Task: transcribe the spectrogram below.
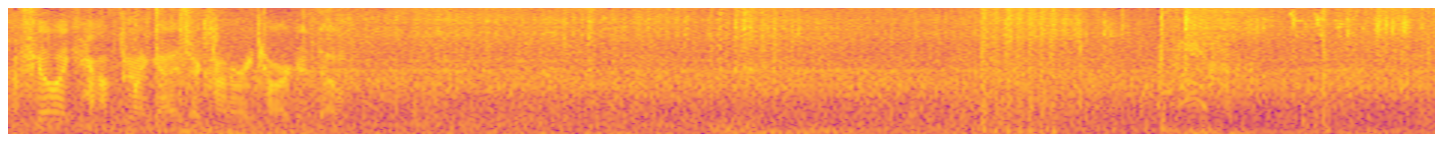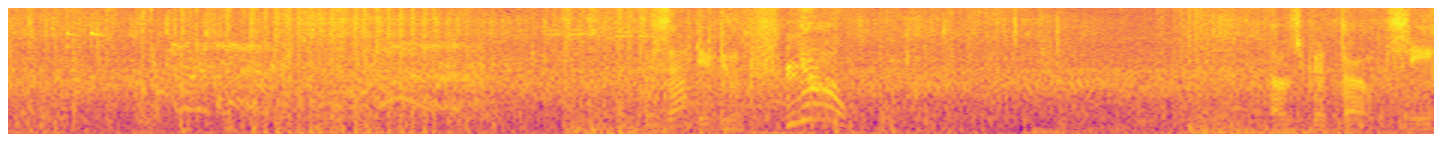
I feel like half of my guys are kind of retarded, though. No! That was a good throw. See?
